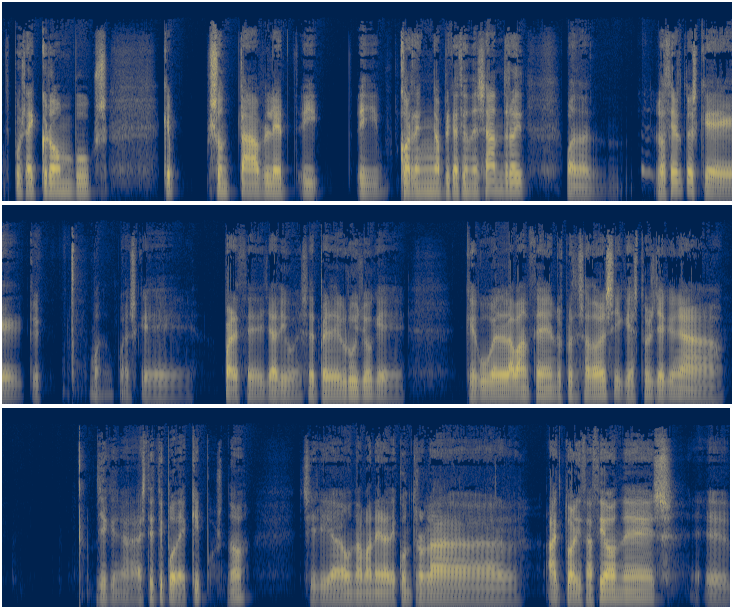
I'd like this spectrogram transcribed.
Después hay Chromebooks son tablet y, corren aplicaciones Android. Bueno, lo cierto es que, bueno, pues que parece, ya digo, ese perogrullo que, que Google avance en los procesadores y que estos lleguen a lleguen a este tipo de equipos, ¿no? Sería una manera de controlar actualizaciones, eh,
